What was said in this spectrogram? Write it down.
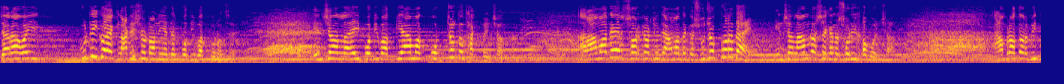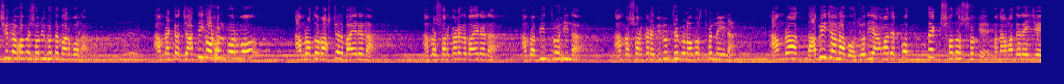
যারা ওই গুটি কয়েক লাঠিসোটা নিয়ে এদের প্রতিবাদ করেছে। ইনশাল্লাহ এই প্রতিবাদ কেয়ামত পর্যন্ত থাকবে ইনশাআল্লাহ। আর আমাদের সরকার যদি আমাদেরকে সুযোগ করে দেয় ইনশাল্লাহ আমরা সেখানে শরিক হব ইনশাআল্লাহ। আমরা তো আর বিচ্ছিন্নভাবে শরিক হতে পারব না। আমরা একটা জাতি গঠন করব, আমরা তো রাষ্ট্রের বাইরে না। আমরা সরকারের বাইরে না, আমরা বিদ্রোহী না। আমরা সরকারের বিরুদ্ধে কোনো অবস্থান নেই না। আমরা দাবি জানাব, যদি আমাদের প্রত্যেক সদস্যকে মানে আমাদের এই যে,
